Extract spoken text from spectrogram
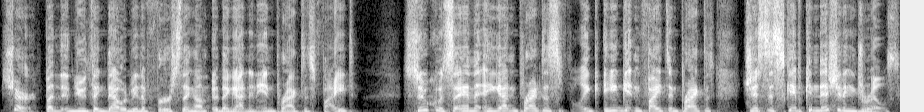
Sure. But do you think that would be the first thing on they got in an in-practice fight? Suk was saying that he got in practice, like he'd get in fights in practice just to skip conditioning drills.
